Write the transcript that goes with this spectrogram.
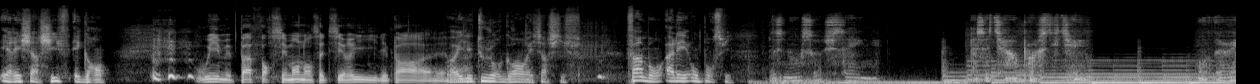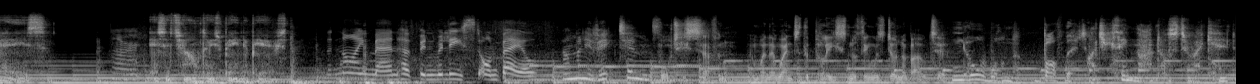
et Richard Schiff est grand. Oui, mais pas forcément dans cette série. Il est pas. euh, Ouais, il est toujours grand, Richard Schiff. Enfin bon, allez, on poursuit. There's no such thing as a child prostitute. What there is, is a child who's been abused. The nine men have been released on bail. How many victims? 47. And when they went to the police, nothing was done about it. No one bothered. What do you think that does to a kid?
